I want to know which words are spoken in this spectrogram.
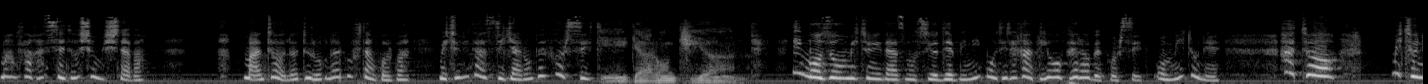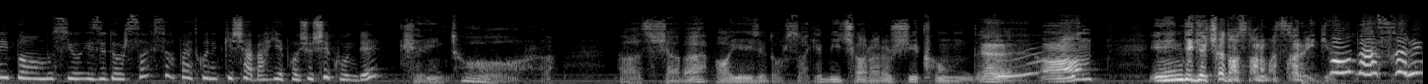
من فقط صداشو میشنوم. من تا حالا دروغ نگفتم قربان. می‌تونید از دیگران بپرسید. دیگران کیان؟ این موضوع می‌تونید از موسیو دبینی مدیر قبلی اپرا بپرسید. اون می‌دونه. حتی می‌تونید با موسیو ایزیدور ساک صحبت کنید که شبح یه پاشو شکونده؟ که اینطور. پس شبح پای ایزیدور ساک بیچاره رو شکونده. هان؟ این دیگه چه داستان مسخره ای اون مسخره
